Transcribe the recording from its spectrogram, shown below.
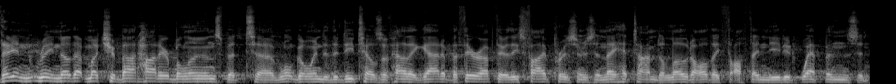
They didn't really know that much about hot air balloons, but uh, won't go into the details of how they got it. But they're up there, these five prisoners, and they had time to load all they thought they needed weapons and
